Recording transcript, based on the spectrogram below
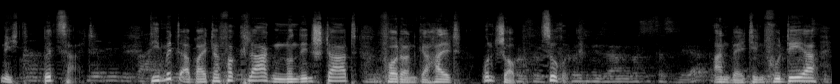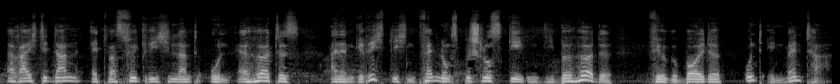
nicht bezahlt. Die Mitarbeiter verklagen nun den Staat, fordern Gehalt und Job zurück. Anwältin Fudea erreichte dann etwas für Griechenland Unerhörtes, einen gerichtlichen Pfändungsbeschluss gegen die Behörde für Gebäude und Inventar.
